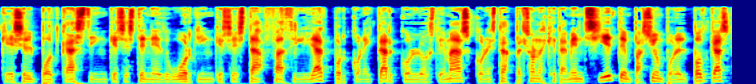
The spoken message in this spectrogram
que es el podcasting, que es este networking, que es esta facilidad por conectar con los demás, con estas personas que también sienten pasión por el podcast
